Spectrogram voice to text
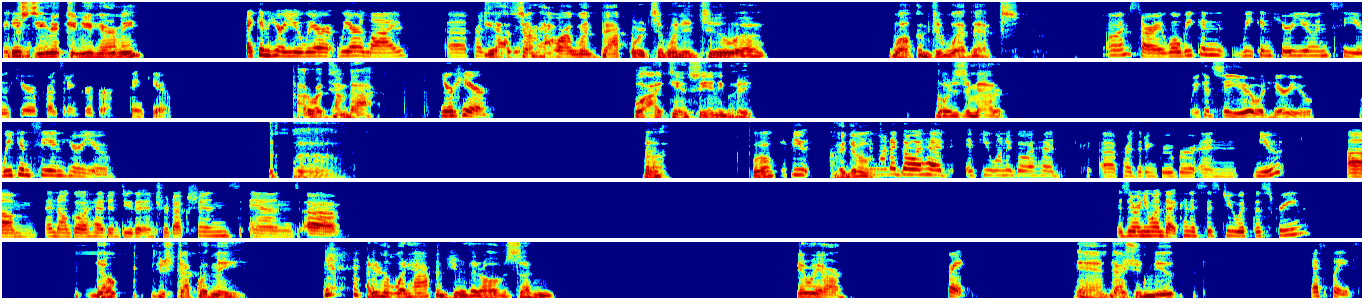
Good evening. Christina, can you hear me? I can hear you. We are we are live. Uh, Yeah, Gruber. somehow I went backwards. I went into uh, welcome to WebEx. Oh, I'm sorry. Well, we can we can hear you and see you here, President Gruber. Thank you. How do I come back? You're here. Well, I can't see anybody. What does it matter? We can see you and hear you. We can see and hear you. Uh, huh. Well, If you I if you don't. want to go ahead, if you want to go ahead, uh, President Gruber, and mute, um, and I'll go ahead and do the introductions and um, is there anyone that can assist you with the screen? Nope. You're stuck with me. I don't know what happened here that all of a sudden. Here we are. Great. And I should mute. Yes, please.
